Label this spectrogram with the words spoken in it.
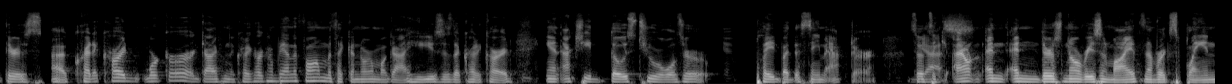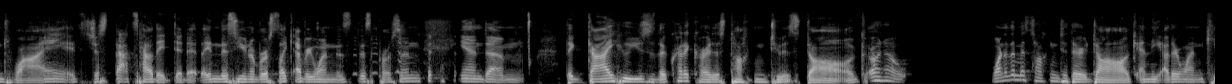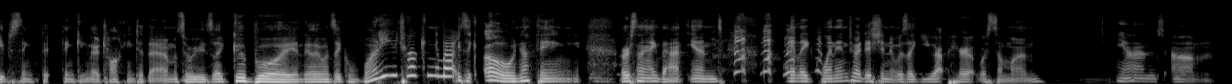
There's a credit card worker, a guy from the credit card company on the phone with like a normal guy who uses the credit card. And actually, those two roles are played by the same actor. So it's like I don't and and there's no reason why it's never explained why. It's just that's how they did it. In this universe, like everyone is this person. and um the guy who uses the credit card is talking to his dog. Oh no. One of them is talking to their dog, and the other one keeps think- thinking they're talking to them. So he's like, "Good boy," and the other one's like, "What are you talking about?" He's like, "Oh, nothing," or something like that. And I like went into audition. It was like you got paired up with someone, and um,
